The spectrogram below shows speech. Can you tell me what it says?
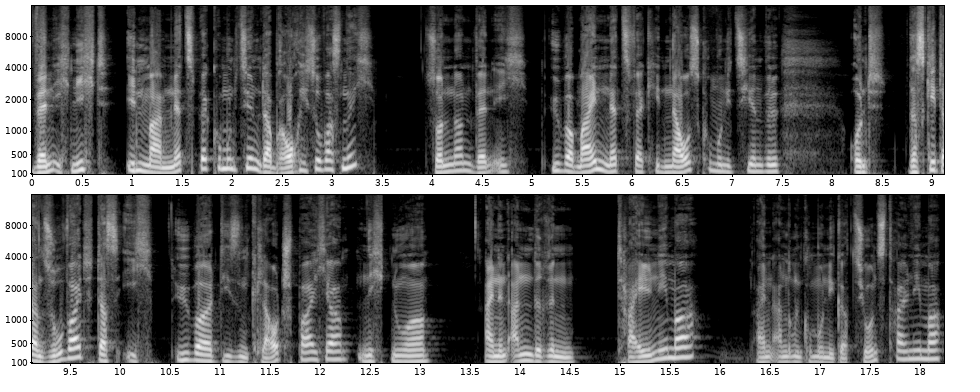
wenn ich nicht in meinem Netzwerk kommuniziere, da brauche ich sowas nicht, sondern wenn ich über mein Netzwerk hinaus kommunizieren will und das geht dann so weit, dass ich über diesen Cloud-Speicher nicht nur einen anderen Teilnehmer, einen anderen Kommunikationsteilnehmer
